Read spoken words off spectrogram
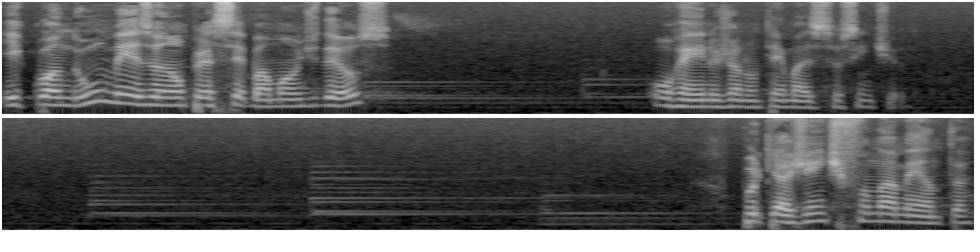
E quando um mês eu não percebo a mão de Deus, o reino já não tem mais o seu sentido. Porque a gente fundamenta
